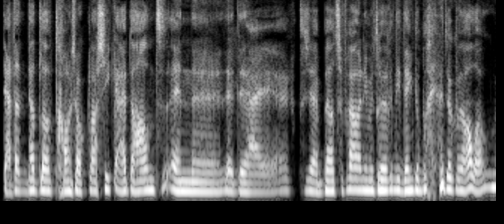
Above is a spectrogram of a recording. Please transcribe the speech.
ja, dat, dat loopt gewoon zo klassiek uit de hand. En eh, de, de- hij, eh, dus hij belt zijn vrouw niet meer terug. En die denkt op een gegeven moment ook van, hallo,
